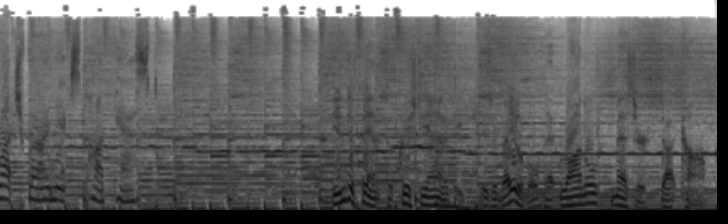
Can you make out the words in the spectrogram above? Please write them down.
Watch for our next podcast. In Defense of Christianity is available at ronaldmesser.com.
